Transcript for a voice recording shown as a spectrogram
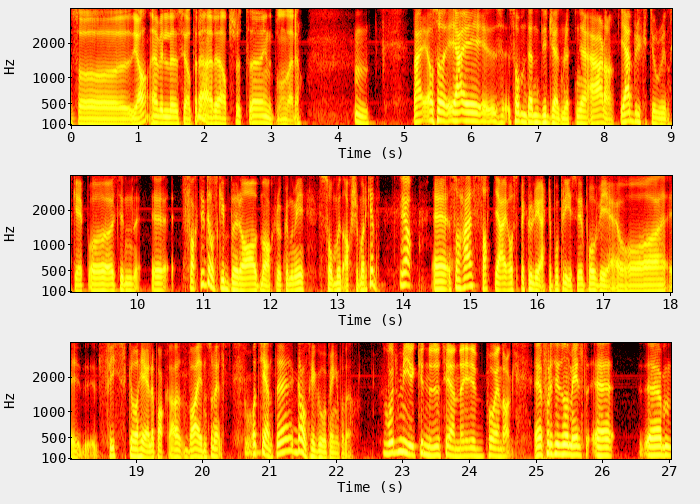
så ja, jeg vil si at dere er absolutt inne på noe der, ja. Nei, altså, jeg, som den degeneraten jeg er, da. Jeg brukte jo Runescape og sin eh, faktisk ganske bra makroøkonomi som et aksjemarked. Ja. Eh, så her satt jeg og spekulerte på priser på ved og eh, fisk og hele pakka, hva enn som helst. Og tjente ganske gode penger på det. Hvor mye kunne du tjene på en dag? Eh, for å si det sånn mildt ehm,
